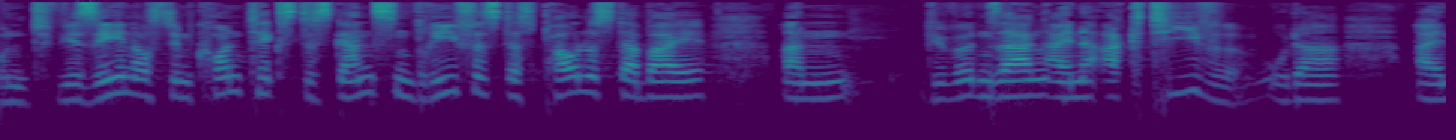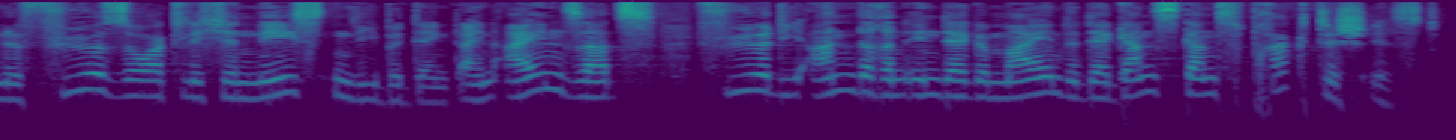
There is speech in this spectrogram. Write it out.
Und wir sehen aus dem Kontext des ganzen Briefes, dass Paulus dabei an, wir würden sagen, eine aktive oder eine fürsorgliche Nächstenliebe denkt, ein Einsatz für die anderen in der Gemeinde, der ganz, ganz praktisch ist.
